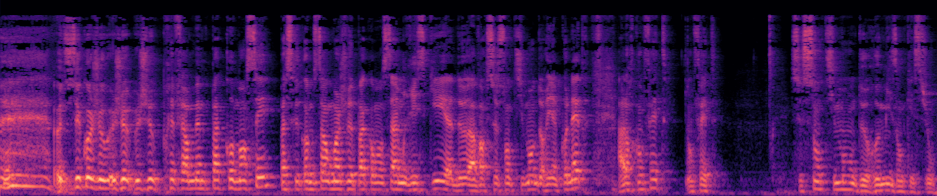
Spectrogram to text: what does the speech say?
Euh, tu sais quoi, je, préfère même pas commencer, parce que comme ça, moi, je vais pas commencer à me risquer à de, avoir ce sentiment de rien connaître. Alors qu'en fait, en fait, ce sentiment de remise en question,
